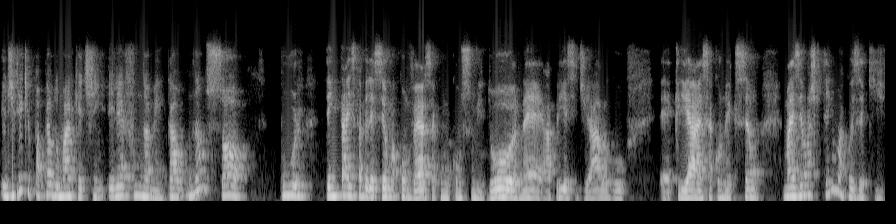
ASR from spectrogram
Eu diria que o papel do marketing ele é fundamental não só por tentar estabelecer uma conversa com o consumidor, né, abrir esse diálogo, é, criar essa conexão, mas eu acho que tem uma coisa que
